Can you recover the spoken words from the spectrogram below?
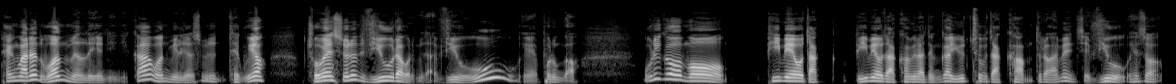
100만은 1 million이니까 1 million 쓰면 되고요. 조회수는 view라고 합니다. view 예, 보는 거. 우리 그뭐 비메오 닷 비메오닷컴이라든가 유튜브닷컴 들어가면 이제 view 해서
